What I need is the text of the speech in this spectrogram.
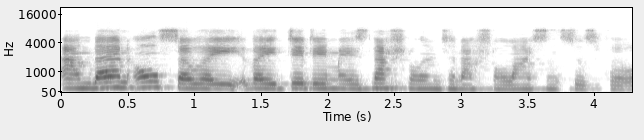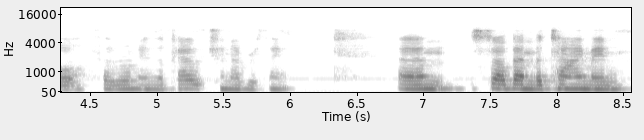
And then also they they did him his national and international licenses for for running the coach and everything. Um, so then the timing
